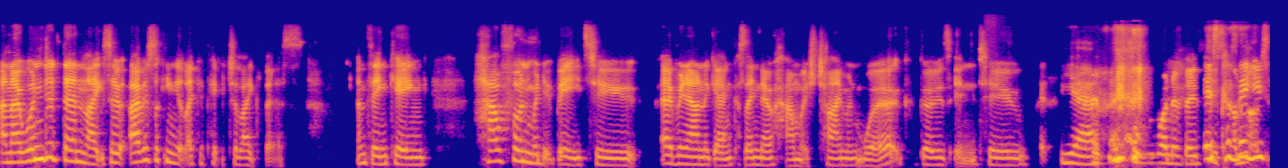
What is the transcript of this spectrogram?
and I wondered then, like, so I was looking at like a picture like this and thinking, how fun would it be to every now and again, because I know how much time and work goes into Yeah. one of those. it's because they use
